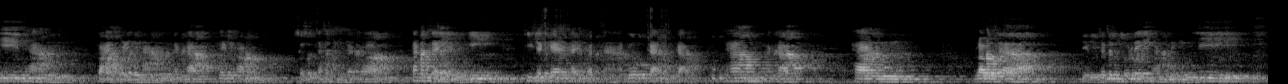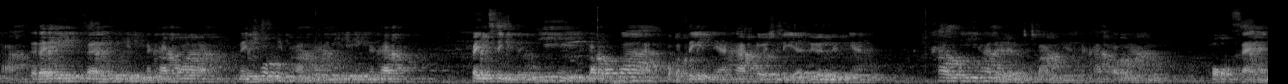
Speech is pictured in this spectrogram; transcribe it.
ที่ทาง ฝ่ายบริหารนะครับ ให้ความสนใจและความตั้งใจอย่างยิ่งที่จะแก้ไขปัญหาร่วมกันกับทุกท่านนะครับ ทางเราจะเดี๋ยวจะมีตัวเลขอันหนึ่งที่อ่าจะได้แสดงให้เห็นนะครับว่าในช่วงที่ผ่านมานี้เองนะครับ เป็นสิ่งหนึ่งที่เราพบว่าปกติเนี่ยครับโดยเฉลี่ยเดือนหนึ่งเนี่ยเข้าที่ท่าเรือแหลมฉบังเนี่ยนะครับประมาณ6แสน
